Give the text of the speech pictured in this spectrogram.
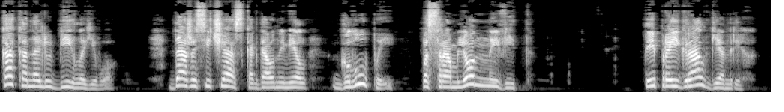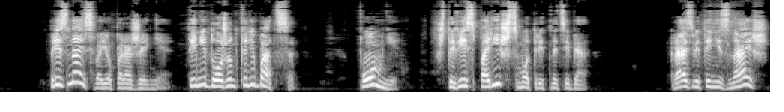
Как она любила его! Даже сейчас, когда он имел глупый, посрамленный вид. Ты проиграл, Генрих. Признай свое поражение. Ты не должен колебаться. Помни, что весь Париж смотрит на тебя. Разве ты не знаешь,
